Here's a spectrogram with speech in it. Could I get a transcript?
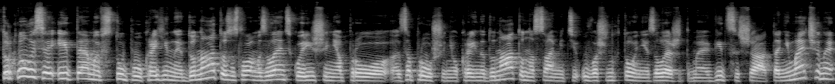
Торкнулися і теми вступу України до НАТО. За словами Зеленського, рішення про е, запрошення України до НАТО на саміті у Вашингтоні залежатиме від США та Німеччини.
